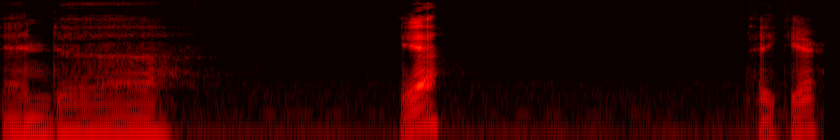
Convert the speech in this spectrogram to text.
And, uh, yeah. Take care.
